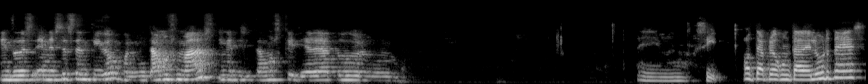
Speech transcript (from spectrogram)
Entonces, en ese sentido, pues, necesitamos más y necesitamos que llegue a todo el mundo. Em, sí. Otra pregunta de Lourdes.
